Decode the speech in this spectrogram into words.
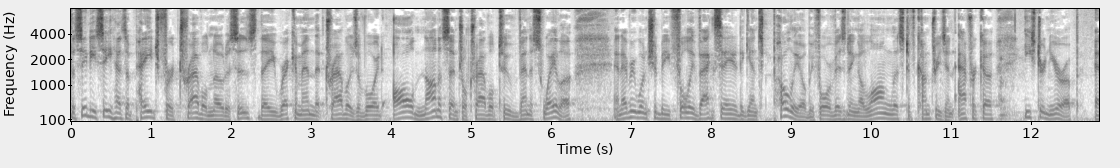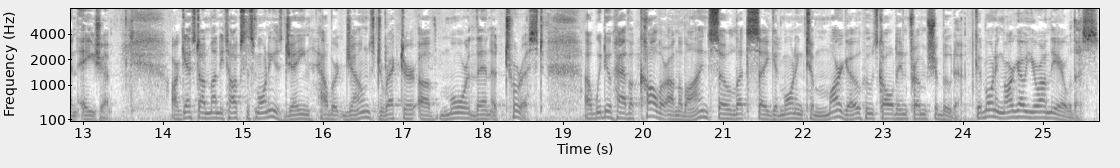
The CDC has a page for travel notices. They recommend that travelers avoid all non essential travel to Venezuela, and everyone should be fully vaccinated against polio before visiting a long list of countries in Africa, Eastern Europe, and Asia. Our guest on Money Talks this morning is Jane Halbert Jones, director of More Than a Tourist. Uh, we do have a caller on the line, so let's say good morning to Margot, who's called in from Shubuta. Good morning, Margot. You're on the air with us.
